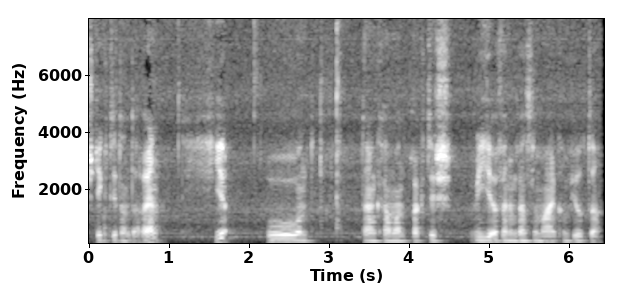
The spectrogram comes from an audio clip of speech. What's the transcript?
steckt ihr dann da rein, hier, und dann kann man praktisch wie auf einem ganz normalen Computer,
